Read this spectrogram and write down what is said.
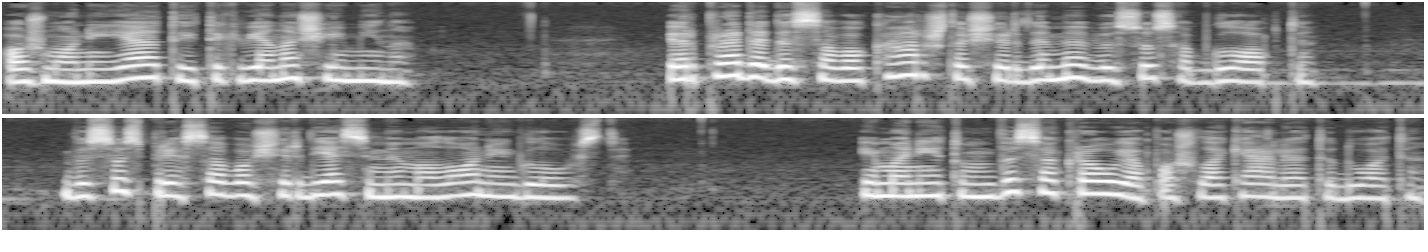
o žmonėje tai tik viena šeimyna. Ir pradedi savo karštą širdimi visus apglopti, visus prie savo širdies imi maloniai glausti. Įmanytum visą kraują po šlakelį atiduoti,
